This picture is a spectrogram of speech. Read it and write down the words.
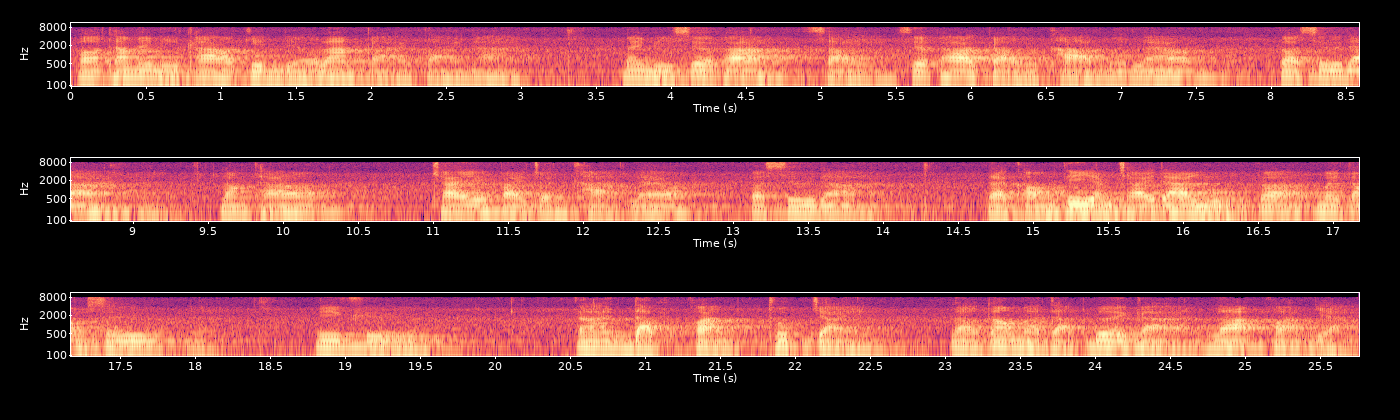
เพราะถ้าไม่มีข้าวกินเดี๋ยวร่างกายตายได้ ไม่มีเสื้อผ้าใส่เสื้อผ้าเก่าขาดหมดแล้ว ก็ซื้อได้รองเท้าใช้ไปจนขาดแล้ว ก็ซื้อได้ แต่ของที่ยังใช้ได้อยู่ก็ไม่ต้องซื้อ นี่คือการดับความทุกข์ใจ เราต้องมาดับด้วยการละความอยาก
